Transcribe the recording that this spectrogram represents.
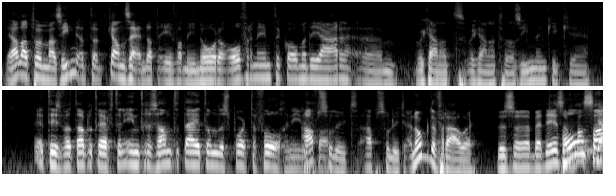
ja, laten we maar zien. Het, het kan zijn dat een van die Noren overneemt de komende jaren. Ehm, we, gaan het, we gaan het wel zien, denk ik. eh. Het is wat dat betreft een interessante tijd om de sport te volgen in ieder geval. Absoluut, absoluut. En ook de vrouwen. Dus eh, bij deze massale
